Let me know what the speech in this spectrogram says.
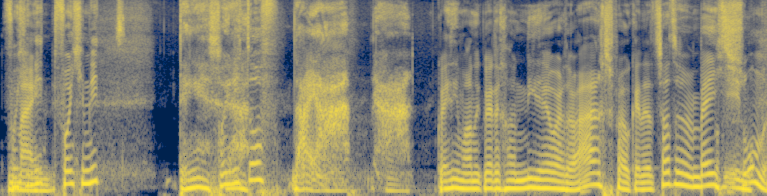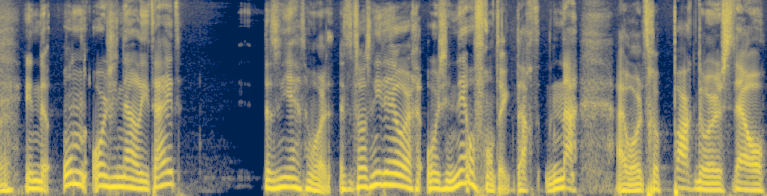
vond, je niet, vond je hem niet, ding is. vond je Ja. niet tof? Nou ja, ja, ik weet niet man. Ik werd er gewoon niet heel erg door aangesproken. En dat zat er een beetje in, in de onoriginaliteit. Dat is niet echt een woord. Het was niet heel erg origineel, vond ik. Ik dacht, nou, hij wordt gepakt door een stel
